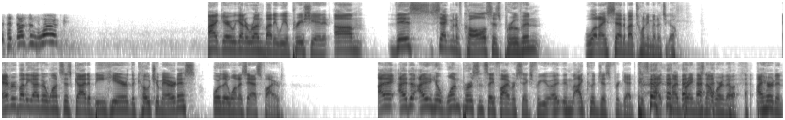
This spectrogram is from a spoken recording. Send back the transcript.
if it doesn't work, All right, Gary, we got to run, buddy. We appreciate it. Um, this segment of calls has proven what I said about 20 minutes ago. Everybody either wants this guy to be here, the coach emeritus, or they want his ass fired. I, I, I didn't hear one person say five or six for you. and I could just forget because my brain does not work that way. I heard an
